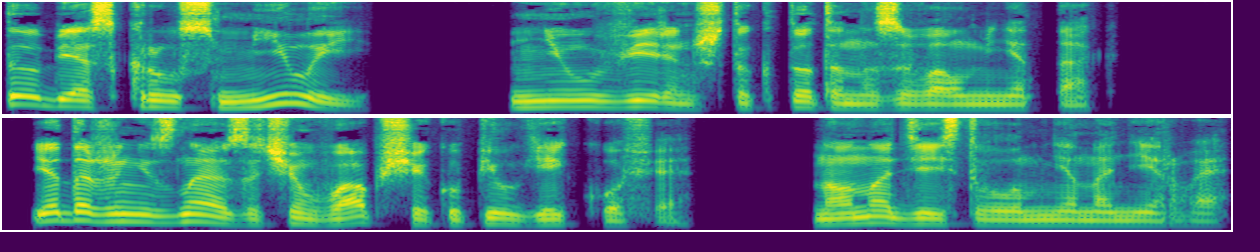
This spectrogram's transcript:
Тобиас Круз милый?» Не уверен, что кто-то называл меня так. Я даже не знаю, зачем вообще купил ей кофе но она действовала мне на нервы.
